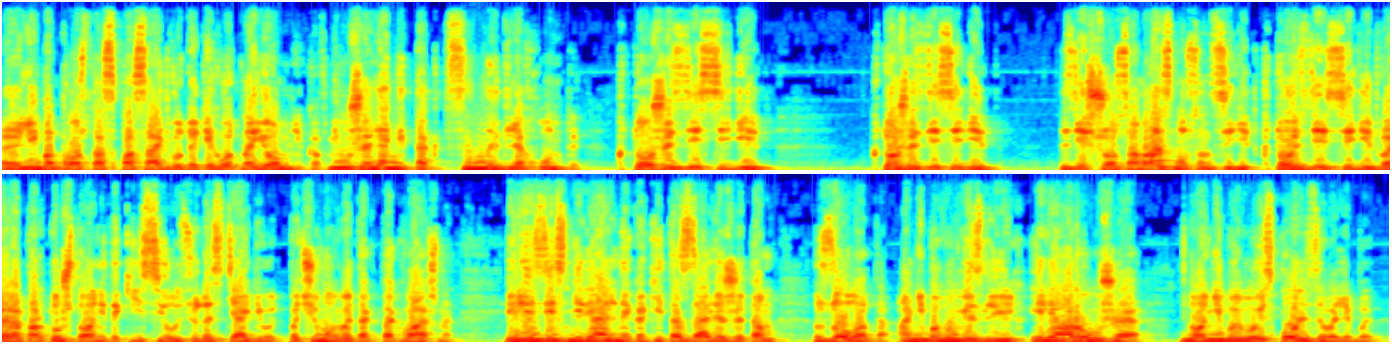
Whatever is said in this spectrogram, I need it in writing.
э, либо просто спасать вот этих вот наемников. Неужели они так ценны для хунты? Кто же здесь сидит? Кто же здесь сидит? Здесь что, сам Расмуссен сидит? Кто здесь сидит в аэропорту, что они такие силы сюда стягивают? Почему им это так, так важно? Или здесь нереальные какие-то залежи там золота? Они бы вывезли их. Или оружие, но они бы его использовали бы.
